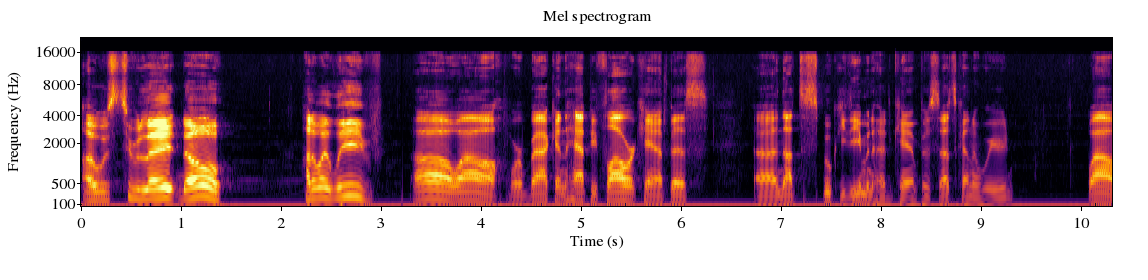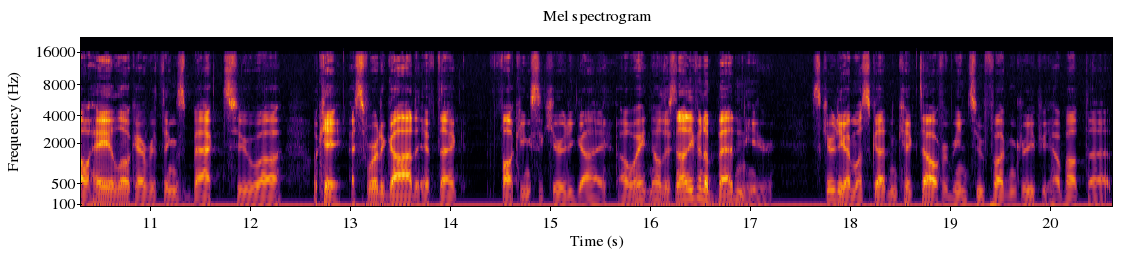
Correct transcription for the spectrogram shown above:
I was too late, no! How do I leave? Oh, wow. We're back in Happy Flower Campus. Uh, not the Spooky Demon Head campus. That's kind of weird. Wow, hey, look, everything's back to, uh... Okay, I swear to God, if that fucking security guy... Oh, wait, no, there's not even a bed in here. Security guy must have gotten kicked out for being too fucking creepy. How about that?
